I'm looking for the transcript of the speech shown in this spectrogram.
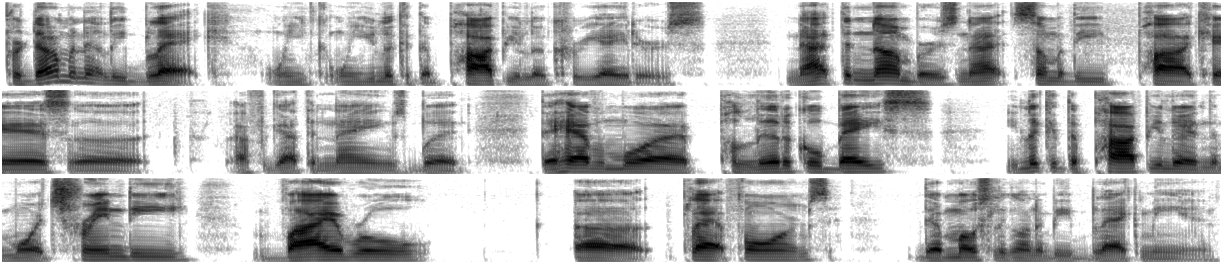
predominantly black when you, when you look at the popular creators, not the numbers, not some of the podcasts. Uh, I forgot the names, but they have a more political base. You look at the popular and the more trendy, viral uh, platforms. They're mostly going to be black men.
